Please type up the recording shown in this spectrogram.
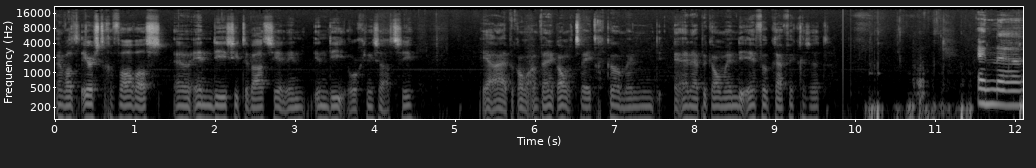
En wat het eerste geval was eh, in die situatie en in, in die organisatie. Ja, heb ik allemaal, ben ik allemaal te weten gekomen en, en heb ik allemaal in die infographic gezet. En eh,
